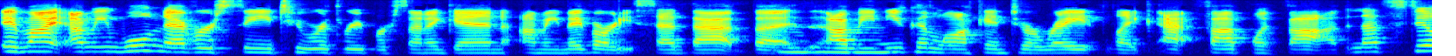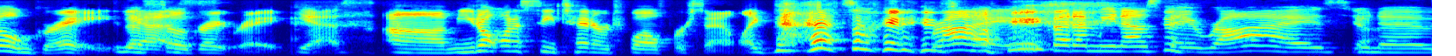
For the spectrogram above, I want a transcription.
it might i mean we'll never see two or three percent again i mean they've already said that but i mean Mhm. you can lock into a rate like at 5.5 and that's still great that's still a great rate Yes. um you don't want to see 10 or 12 percent like that's what it is right like- but i mean as they rise Yeah. you know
